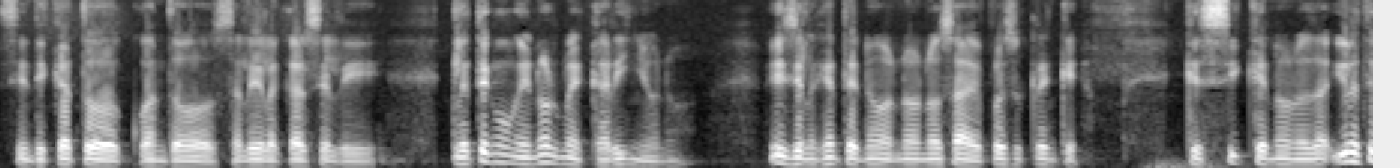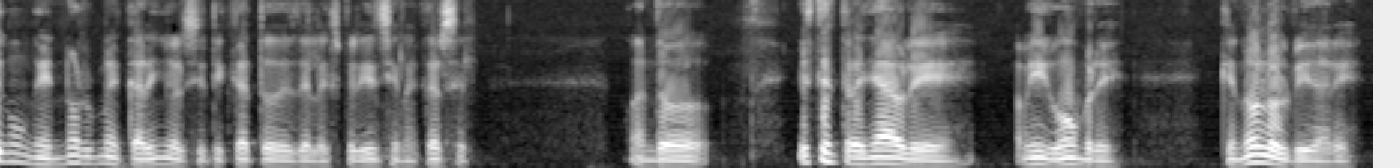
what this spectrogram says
sindicato cuando salí de la cárcel y le tengo un enorme cariño, ¿no? Fíjense, la gente no, no, no sabe, por eso creen que, que sí que no nos da. Yo le tengo un enorme cariño al sindicato desde la experiencia en la cárcel. Cuando este entrañable amigo hombre, que no lo olvidaré,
